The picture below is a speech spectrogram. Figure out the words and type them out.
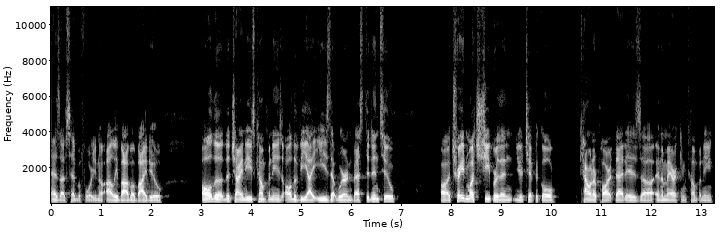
As I've said before you know Alibaba Baidu all the the Chinese companies all the VIEs that we're invested into uh, trade much cheaper than your typical counterpart that is uh, an American company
